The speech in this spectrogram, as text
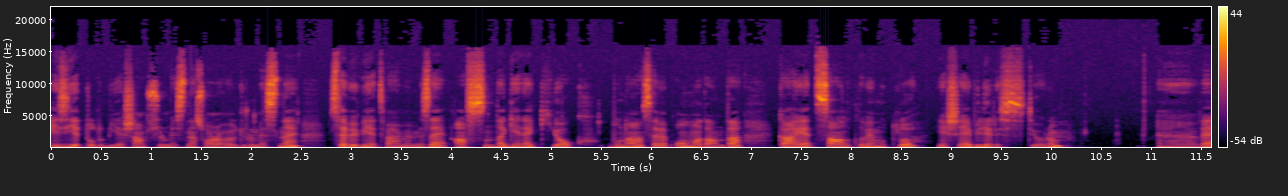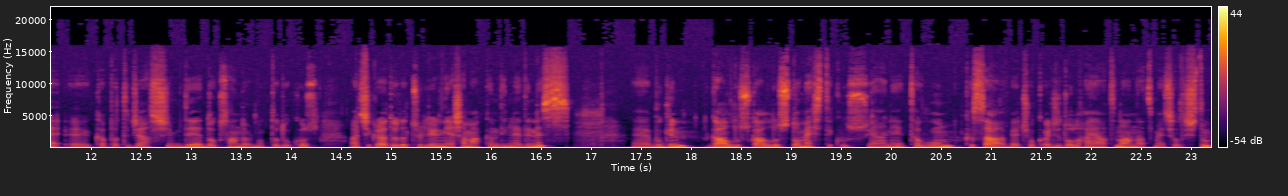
eziyet dolu bir yaşam sürmesine sonra öldürülmesine sebebiyet vermemize aslında gerek yok. Buna sebep olmadan da gayet sağlıklı ve mutlu yaşayabiliriz diyorum. Ee, ve e, kapatacağız şimdi 94.9 Açık Radyo'da Türlerin Yaşam Hakkını dinlediniz. Ee, bugün Gallus Gallus Domesticus yani tavuğun kısa ve çok acı dolu hayatını anlatmaya çalıştım.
